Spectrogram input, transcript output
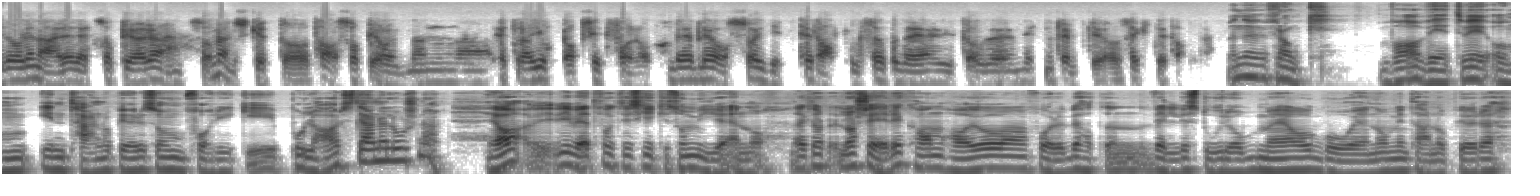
det ordinære rettsoppgjøret, som ønsket å tas opp i ordenen eh, etter å ha gjort opp sitt forhold. Det ble også gitt tillatelse til det utover 1950- og 60-tallet. Men eh, Frank, hva vet vi om internoppgjøret som foregikk i Polarstjernelosjene? Ja, vi vet faktisk ikke så mye ennå. Det er klart, Lars Erik han har jo foreløpig hatt en veldig stor jobb med å gå gjennom internoppgjøret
